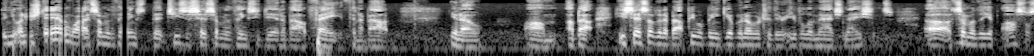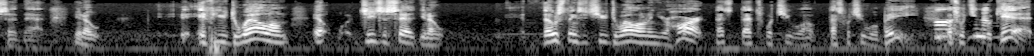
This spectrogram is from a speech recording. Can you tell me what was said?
then you understand why some of the things that Jesus said, some of the things he did about faith and about, you know, um, about he says something about people being given over to their evil imaginations. Uh, some of the apostles said that. You know, if you dwell on, it, Jesus said, you know, those things that you dwell on in your heart, that's that's what you will that's what you will be. Well, that's what you you, know- will get.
